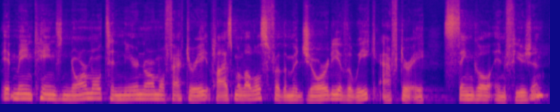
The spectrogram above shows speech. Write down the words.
It maintains normal to near normal factor VIII plasma levels for the majority of the week after a single infusion.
